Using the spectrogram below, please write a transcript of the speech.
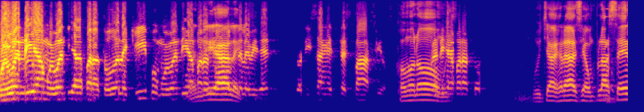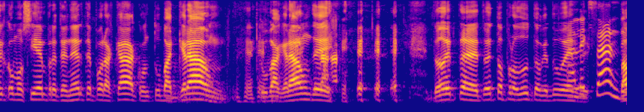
Muy buen día, muy buen día para todo el equipo, muy buen día para todos los televidentes sintonizan este espacio. ¿Cómo no? Muchas gracias, un placer como siempre tenerte por acá con tu background, tu background de todo este, todos estos productos que tú vendes. Alexander.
